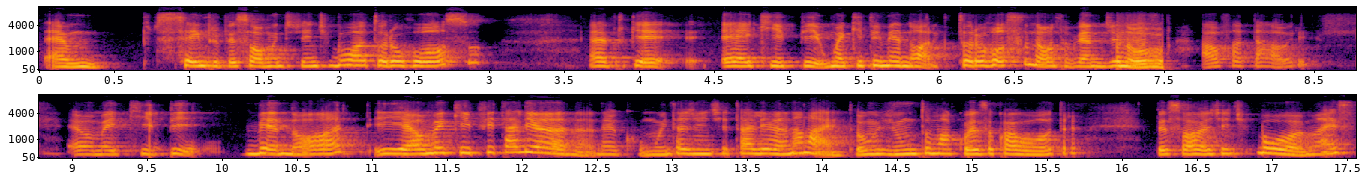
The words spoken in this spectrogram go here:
é um, sempre pessoal muito gente boa, Toro Rosso, é porque é equipe, uma equipe menor. Toro Rosso não, tá vendo de novo. Alpha Tauri é uma equipe menor e é uma equipe italiana, né? Com muita gente italiana lá. Então junta uma coisa com a outra. O pessoal é gente boa, mas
